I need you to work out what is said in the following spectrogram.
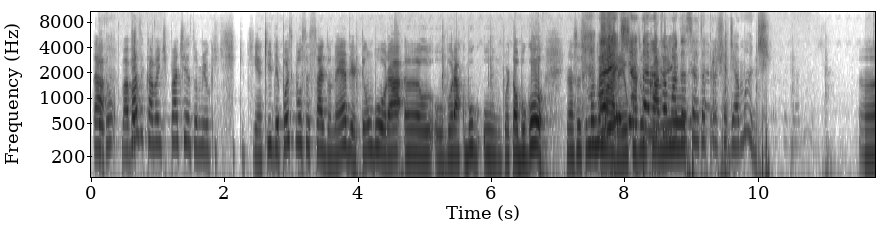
Tá, Eu- mas basicamente, pra te resumir o que, que tinha aqui, depois que você sai do Nether, tem um buraco, o, o buraco, bug, o portal bugou, e nós estamos em cima do A mar. Aí gente eu já um tá na caminho... camada certa pra achar diamante. Ah,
